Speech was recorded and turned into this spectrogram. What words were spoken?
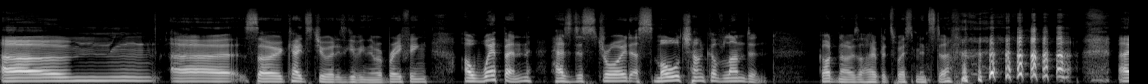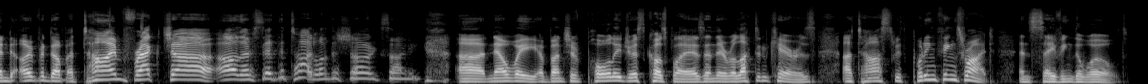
Um, uh, so Kate Stewart is giving them a briefing. A weapon has destroyed a small chunk of London. God knows, I hope it's Westminster. and opened up a time fracture. Oh, they've said the title of the show. Exciting. Uh, now we, a bunch of poorly dressed cosplayers and their reluctant carers, are tasked with putting things right and saving the world.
